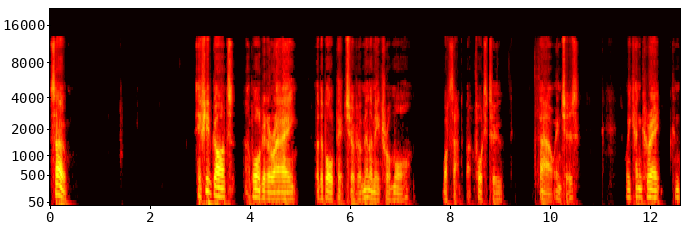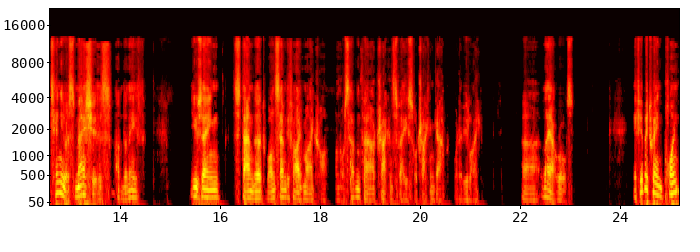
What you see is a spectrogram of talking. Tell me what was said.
So, if you've got a ball grid array with a ball pitch of a millimeter or more, what's that, about 42 thou inches, we can create continuous meshes underneath using standard 175 micron or 7 thou track and space or track and gap, whatever you like, uh, layout rules. If you're between 0.1,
